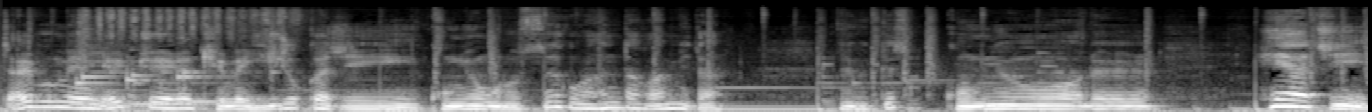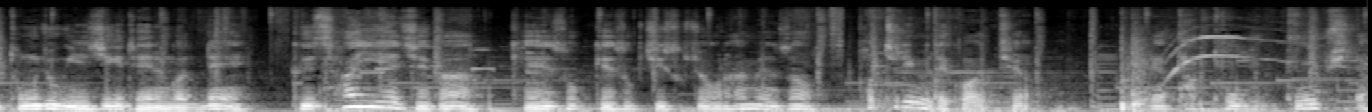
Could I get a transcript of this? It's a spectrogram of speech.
짧으면 일주일 길면 2주까지 공용으로 쓰고 한다고 합니다. 그리고 계속 공유를 해야지 동족 인식이 되는 건데 그 사이에 제가 계속 계속 지속적으로 하면서 퍼트리면 될 것 같아요. 그냥 다 부, 부읍시다.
